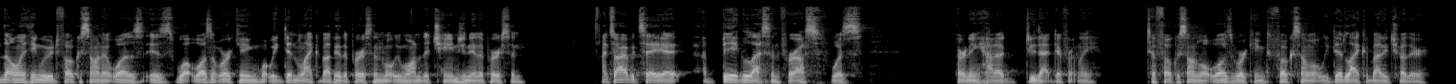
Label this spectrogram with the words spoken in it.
the only thing we would focus on it was is what wasn't working, what we didn't like about the other person, what we wanted to change in the other person. And so I would say a, a big lesson for us was learning how to do that differently, to focus on what was working, to focus on what we did like about each other,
